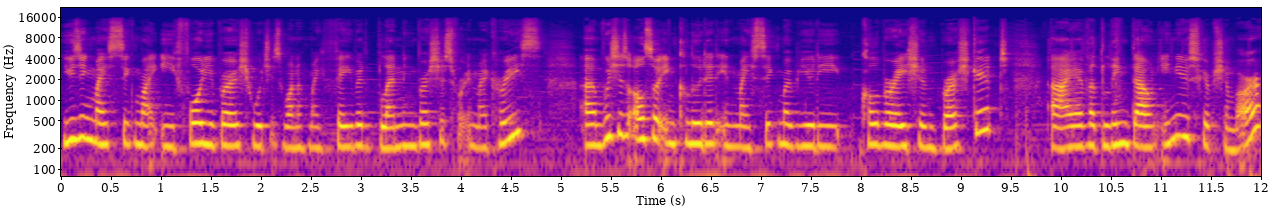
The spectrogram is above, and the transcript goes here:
using my Sigma E40 brush, which is one of my favorite blending brushes for in my crease, um, which is also included in my Sigma Beauty collaboration brush kit. Uh, I have it linked down in the description bar.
